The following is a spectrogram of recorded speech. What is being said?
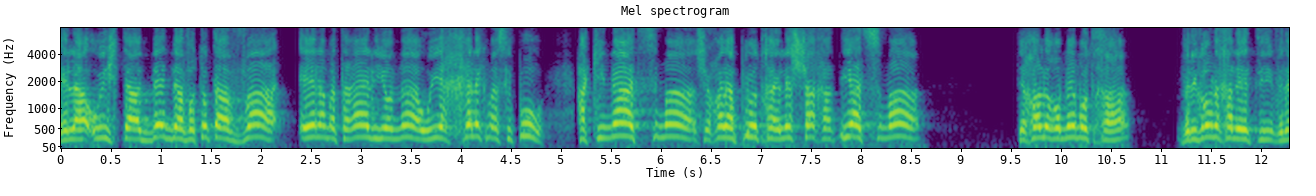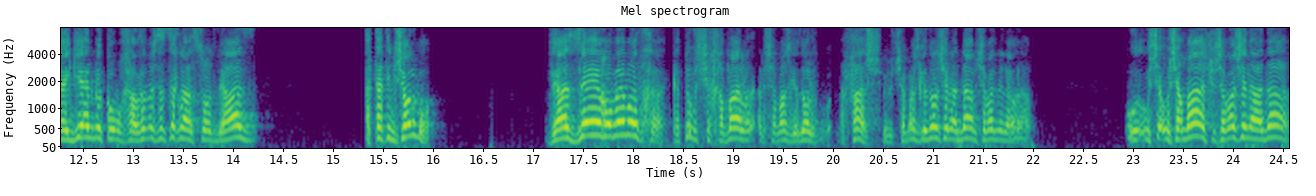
אלא הוא ישתעבד בעבותות אהבה אל המטרה העליונה, הוא יהיה חלק מהסיפור. הקנאה עצמה, שיכולה להפיל אותך אלי שחת, היא עצמה יכולה לרומם אותך ולגרום לך להיטיב ולהגיע אל מקומך, וזה מה שאתה צריך לעשות, ואז אתה תמשול בו. ואז זה ירומם אותך. כתוב שחבל על שמש גדול, נחש, שמש גדול של אדם, שבת מן העולם. הוא, הוא, הוא שמש, הוא שמש של האדם.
